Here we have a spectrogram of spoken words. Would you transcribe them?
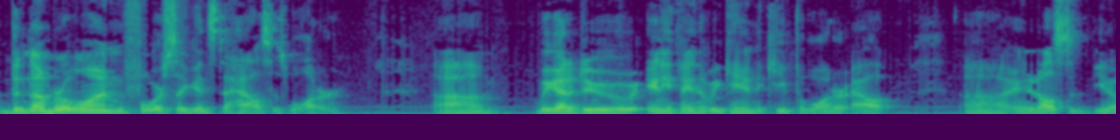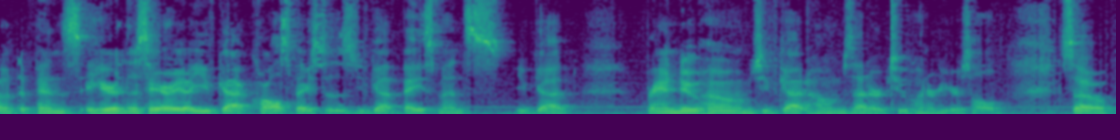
the number one force against a house is water. Um, we got to do anything that we can to keep the water out. Uh, and it also, you know, depends here in this area. You've got crawl spaces, you've got basements, you've got brand new homes, you've got homes that are 200 years old. So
